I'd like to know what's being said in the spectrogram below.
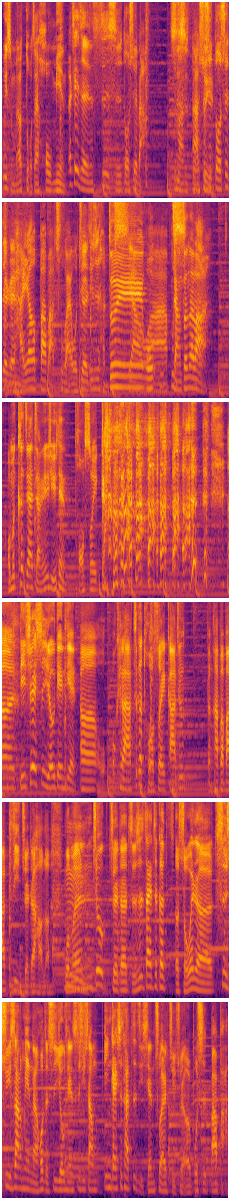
为什么要躲在后面。而且人四十多岁吧，四十多岁，四十多岁的人还要爸爸出来，我觉得就是很对我讲真的啦。我们客家讲有有点脱水感，呃，的确是有点点，呃，OK 啦，这个脱水感就等他爸爸自己觉得好了，我们就觉得只是在这个呃所谓的次序上面呢，或者是优先次序上，应该是他自己先出来解决，而不是爸爸，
